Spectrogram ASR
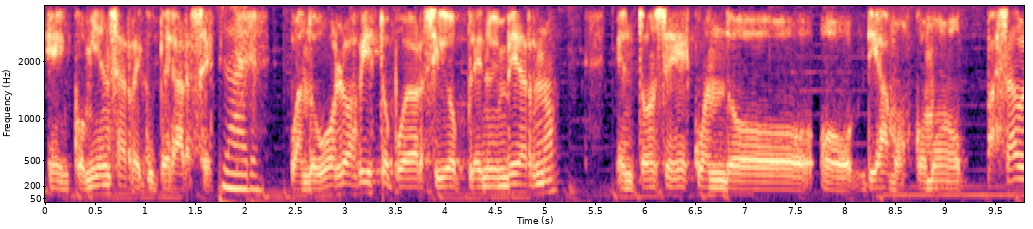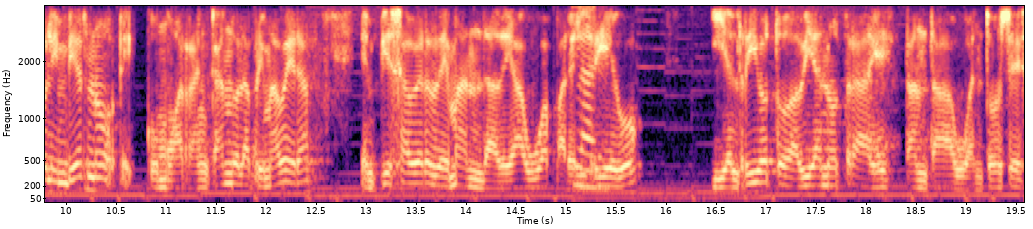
eh, comienza a recuperarse. Claro. Cuando vos lo has visto puede haber sido pleno invierno, entonces es cuando, o digamos, como pasado el invierno, como arrancando la primavera, empieza a haber demanda de agua para el riego y el río todavía no trae tanta agua, entonces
